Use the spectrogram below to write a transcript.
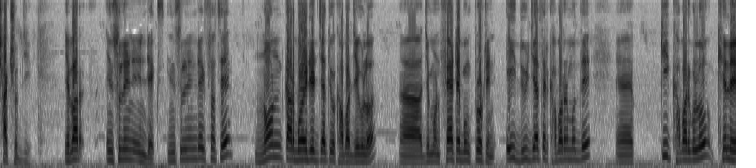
শাকসবজি। এবার ইনসুলিন ইন্ডেক্স ইনসুলিন ইন্ডেক্স হচ্ছে নন কার্বোহাইড্রেট জাতীয় খাবার যেগুলো যেমন ফ্যাট এবং প্রোটিন এই দুই জাতের খাবারের মধ্যে কি খাবারগুলো খেলে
